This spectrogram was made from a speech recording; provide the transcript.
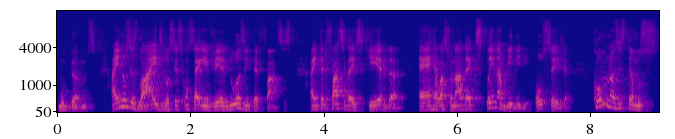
mudamos. Aí nos slides vocês conseguem ver duas interfaces. A interface da esquerda é relacionada à explainability, ou seja, como nós estamos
